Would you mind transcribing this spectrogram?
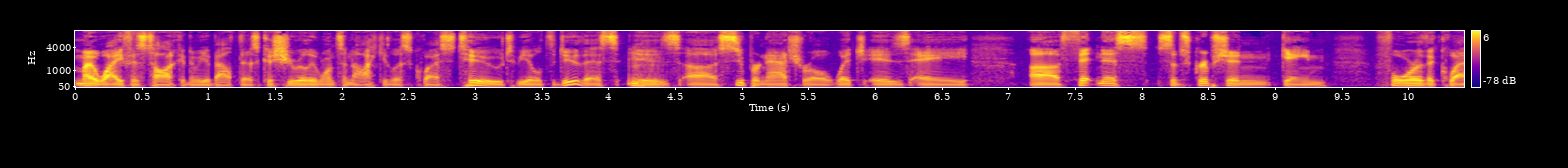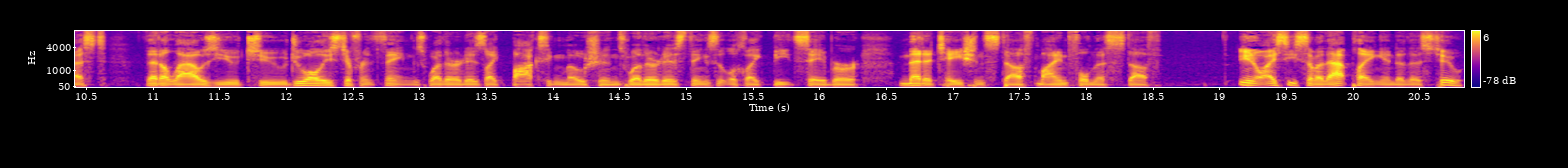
my wife is talking to me about this because she really wants an Oculus Quest 2 to be able to do this. Mhm. Is uh, Supernatural, which is a uh, fitness subscription game for the Quest that allows you to do all these different things, whether it is like boxing motions, whether it is things that look like Beat Saber, meditation stuff, mindfulness stuff you know, I see some of that playing into this too.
